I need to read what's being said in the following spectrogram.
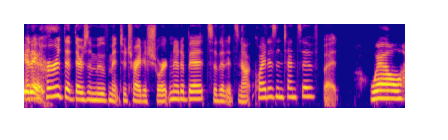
And I heard that there's a movement to try to shorten it a bit so that it's not quite as intensive, but well,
